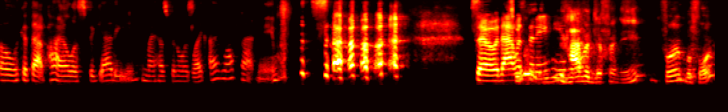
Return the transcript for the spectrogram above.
"Oh, look at that pile of spaghetti." And my husband was like, "I love that name." so, so that was the name did you have a different name for him before?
